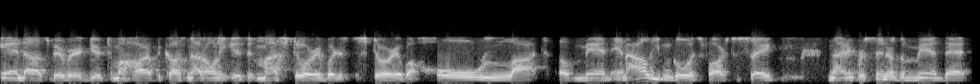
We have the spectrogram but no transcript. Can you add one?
And uh, it's very, very dear to my heart because not only is it my story, but it's the story of a whole lot of men. And I'll even go as far as to say 90% of the men that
